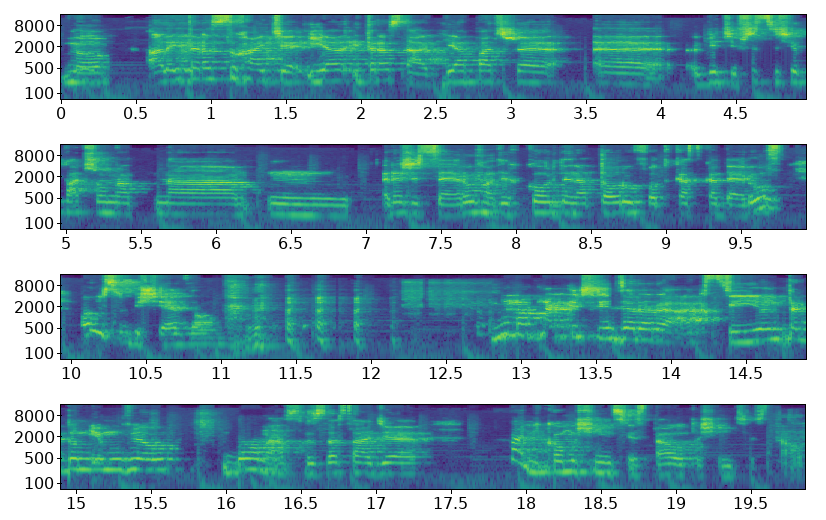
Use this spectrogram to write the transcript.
No, ale i teraz słuchajcie, i ja, i teraz tak, ja patrzę, e, wiecie, wszyscy się patrzą na, na mm, reżyserów, na tych koordynatorów od kaskaderów, oni sobie siedzą. Nie ma praktycznie zero reakcji i oni tak do mnie mówią, do nas w zasadzie, a nikomu się nic nie stało, to się nic nie stało.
